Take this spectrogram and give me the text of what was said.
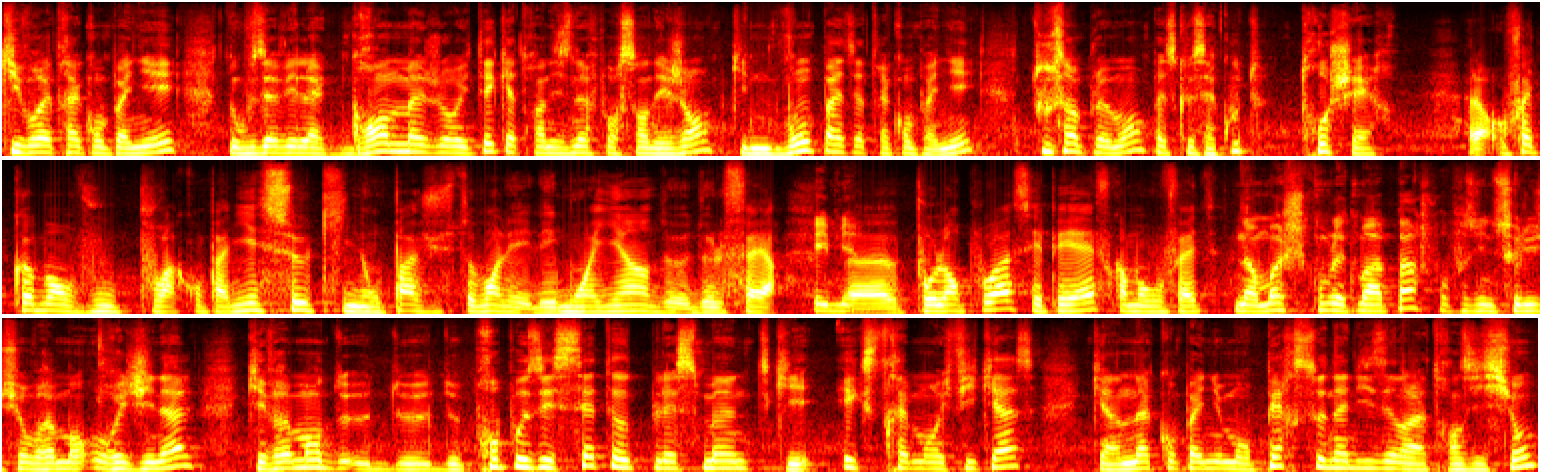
qui vont être accompagnés. Donc vous avez la grande majorité, 99% des gens, qui ne vont pas être accompagnés, tout simplement parce que ça coûte trop cher. Alors, vous faites comment, vous, pour accompagner ceux qui n'ont pas justement les, les moyens de, de, le faire eh bien, euh, Pôle emploi, CPF, comment vous faites? Non, moi je suis complètement à part. Je propose une solution vraiment originale qui est vraiment de, de, de proposer cet outplacement qui est extrêmement efficace, qui a un accompagnement personnalisé dans la transition,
